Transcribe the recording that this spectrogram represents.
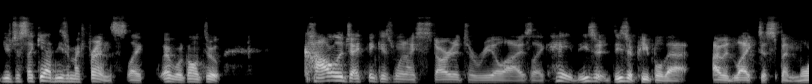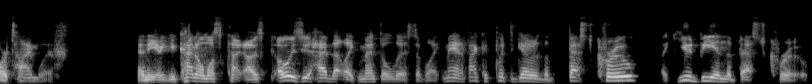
you're just like, yeah, these are my friends. Like we're going through. College, I think, is when I started to realize, like, hey, these are these are people that I would like to spend more time with. And you, you kind of almost, kind of, I was always you had that like mental list of like, man, if I could put together the best crew, like you'd be in the best crew.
